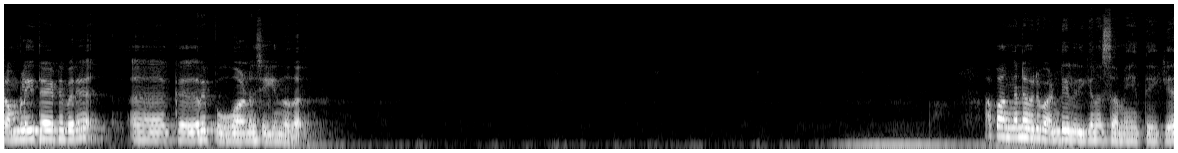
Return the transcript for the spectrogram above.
കംപ്ലീറ്റ് ആയിട്ട് ഇവർ കയറി പോവുകയാണ് ചെയ്യുന്നത്. അപ്പോൾ അങ്ങനെ ഒരു വണ്ടിയിലിരിക്കുന്ന സമയത്തേക്ക്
